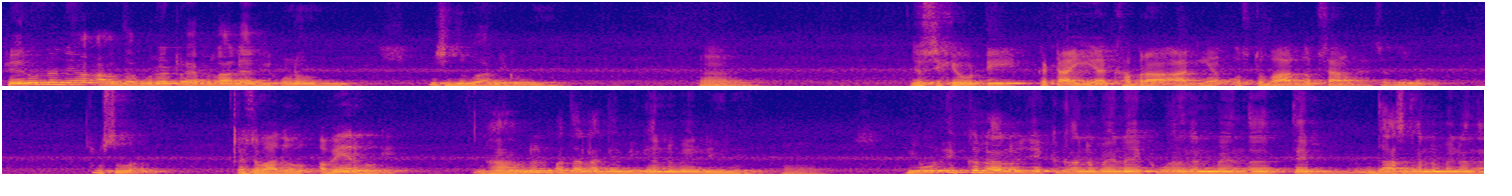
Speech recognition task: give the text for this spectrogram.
ਫਿਰ ਉਹਨਾਂ ਨੇ ਆਪਦਾ ਪੂਰਾ ਟਰੈਪ ਲਾ ਲਿਆ ਵੀ ਹੁਣ ਵੀ ਸਿੱਧੂ ਬਾਹਰ ਨਿਕਲੂਗਾ ਹੂੰ। ਜੋ ਸਿਕਿਉਰਿਟੀ ਘਟਾਈ ਆ ਖਬਰਾਂ ਆ ਗਈਆਂ ਉਸ ਤੋਂ ਬਾਅਦ ਨੁਕਸਾਨ ਹੋਇਆ ਸਿੱਧੂ ਦਾ ਉਸ ਤੋਂ ਬਾਅਦ। ਉਸ ਤੋਂ ਬਾਅਦ ਉਹ ਅਵੇਅਰ ਹੋ ਗਏ? ਹਾਂ ਉਹਨਾਂ ਨੂੰ ਪਤਾ ਲੱਗ ਗਿਆ ਵੀ ਗਨਮੈਨ ਨਹੀਂ ਨੇ। ਹੂੰ। ਵੀ ਹੁਣ ਇੱਕ ਲਾ ਲਓ ਜੇ ਇੱਕ ਗਨਮੈਨ ਆ ਇੱਕ ਗਨਮੈਨ ਦਾ ਤੇ 10 ਗਨਮੈਨਾਂ ਦਾ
